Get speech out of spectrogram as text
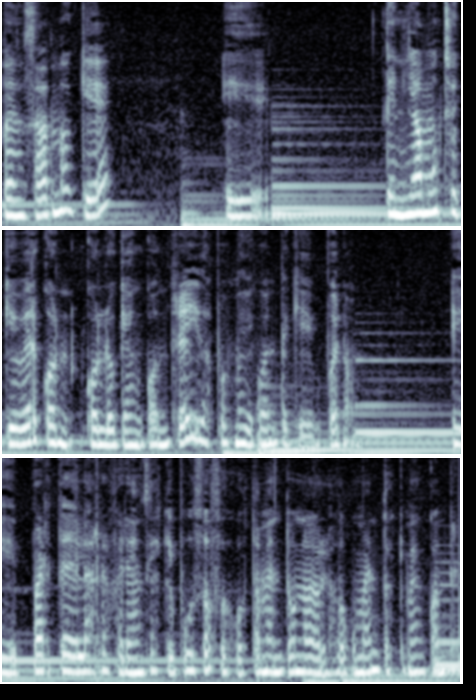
pensando que eh, tenía mucho que ver con, lo que encontré y después me di cuenta que, bueno, eh, parte de las referencias que puso fue justamente uno de los documentos que me encontré.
